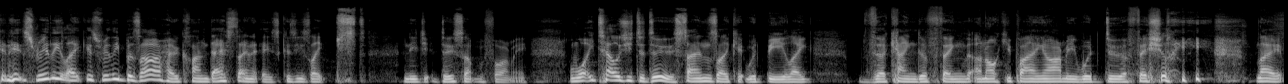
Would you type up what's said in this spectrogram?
and it's really like it's really bizarre how clandestine it is because he's like, Psst, I need you to do something for me. And what he tells you to do sounds like it would be like the kind of thing that an occupying army would do officially, like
